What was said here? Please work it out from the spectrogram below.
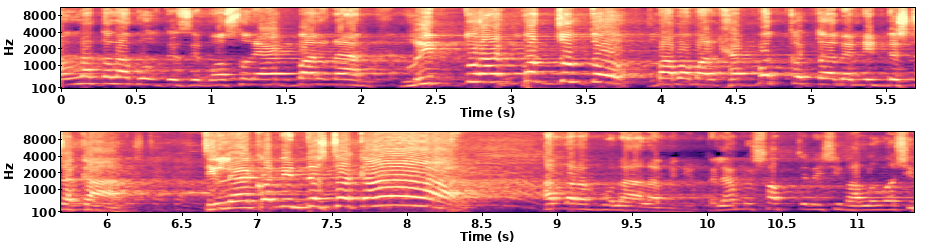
আল্লাহ তালা বলতেছে, বছরে একবার না, মৃত্যুর আগ পর্যন্ত বাবা মার খেদমত করতে হবে। নির্দেশটা কার? চিল্লা এখন নির্দেশটা কার? আল্লাহ রাব্বুল আলামিন তাহলে আমরা সবচেয়ে বেশি ভালোবাসি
